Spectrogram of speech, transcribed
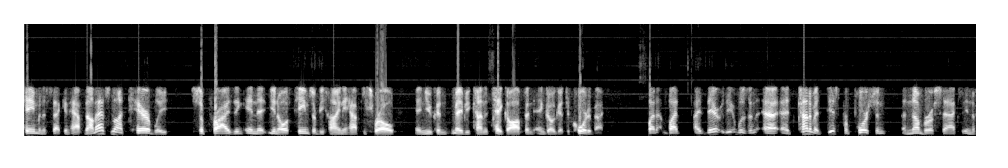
came in the second half. Now, that's not terribly surprising in that, you know, if teams are behind, they have to throw, and you can maybe kind of take off and, and go get the quarterback. But but uh, there it was an, uh, a kind of a disproportionate number of sacks in the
